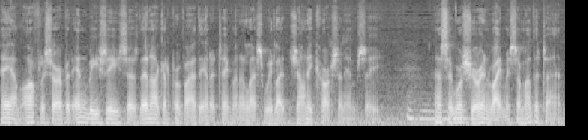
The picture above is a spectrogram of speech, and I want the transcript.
Hey, I'm awfully sorry, but NBC says they're not going to provide the entertainment unless we let Johnny Carson MC. I said, Well, sure, invite me some other time.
